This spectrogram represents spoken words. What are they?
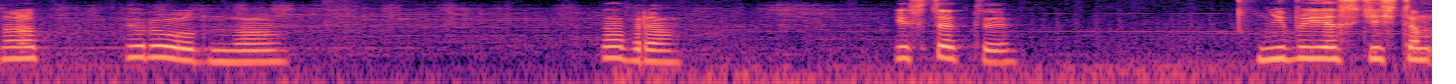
No trudno. Dobra. Niestety. Niby jest gdzieś tam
